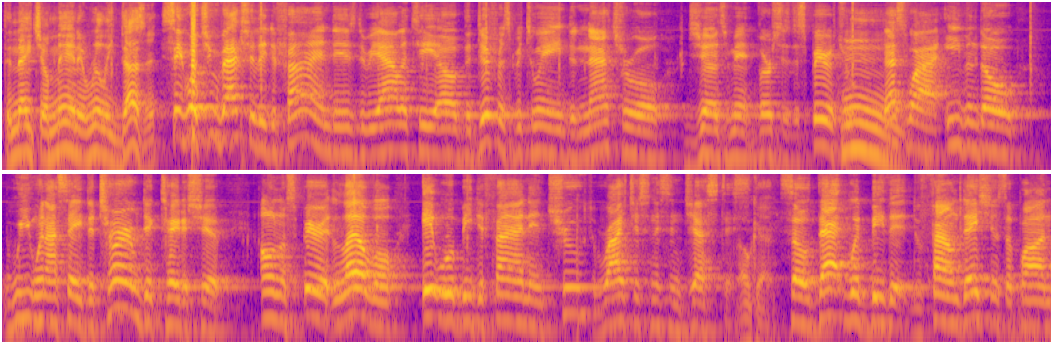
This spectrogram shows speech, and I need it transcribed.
the nature of man, it really doesn't. See, what you've actually defined is the reality of the difference between the natural judgment versus the spiritual. That's why, even though we, when I say the term dictatorship, on a spirit level, it will be defined in truth, righteousness, and justice. Okay. So that would be the, the foundations upon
